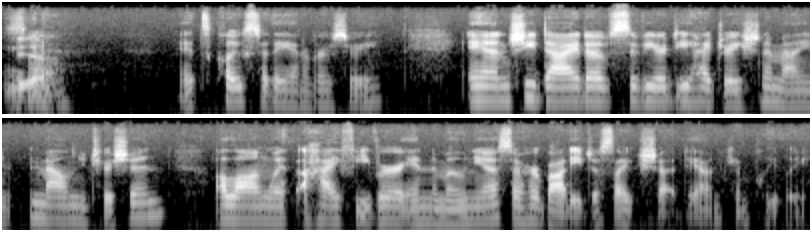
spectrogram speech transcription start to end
Yeah. So, it's close to the anniversary. And she died of severe dehydration and mal- malnutrition, along with a high fever and pneumonia, so her body just like shut down completely.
